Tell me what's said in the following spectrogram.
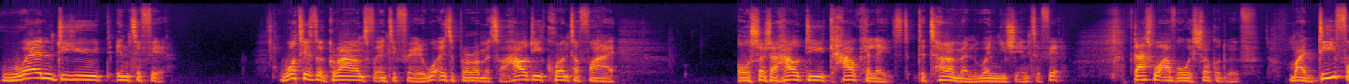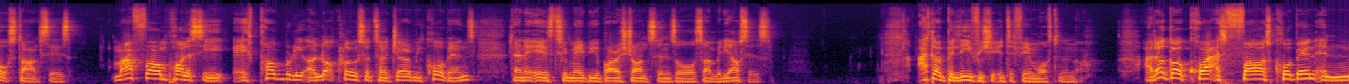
When do you interfere? What is the grounds for interfering? What is the barometer? How do you quantify or such how do you calculate, determine when you should interfere? That's what I've always struggled with. My default stance is my foreign policy is probably a lot closer to Jeremy Corbyn's than it is to maybe Boris Johnson's or somebody else's. I don't believe we should interfere more often than not. I don't go quite as far as Corbyn in,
